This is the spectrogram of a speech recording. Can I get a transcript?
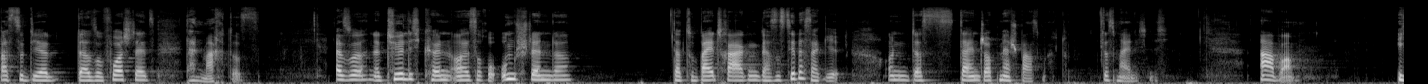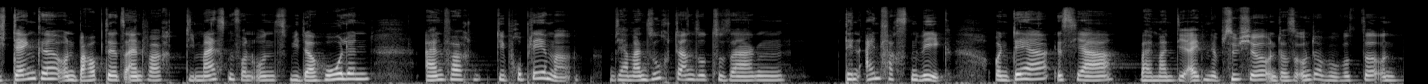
was du dir da so vorstellst, dann mach das. Also natürlich können äußere Umstände dazu beitragen, dass es dir besser geht und dass dein Job mehr Spaß macht. Das meine ich nicht. Aber ich denke und behaupte jetzt einfach, die meisten von uns wiederholen einfach die Probleme. Ja, man sucht dann sozusagen den einfachsten Weg. Und der ist ja, weil man die eigene Psyche und das Unterbewusste und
